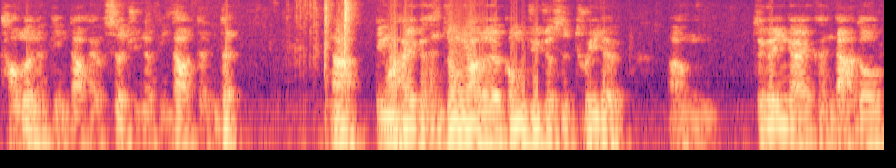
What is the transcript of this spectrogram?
讨论的频道，还有社群的频道等等。那另外还有一个很重要的工具就是 Twitter，嗯，这个应该可能大家都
